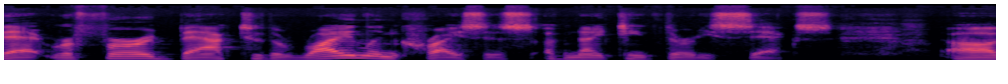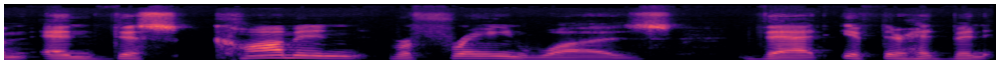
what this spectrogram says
that referred back to the Rhineland crisis of 1936. Um, and this common refrain was that if there had been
